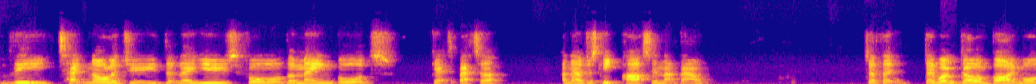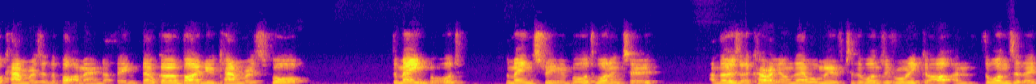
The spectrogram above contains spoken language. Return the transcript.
the technology that they use for the main boards gets better, and they'll just keep passing that down. So they they won't go and buy more cameras at the bottom end, I think they'll go and buy new cameras for the main board, the main streaming boards one and two, and those that are currently on there will move to the ones we've already got, and the ones that they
